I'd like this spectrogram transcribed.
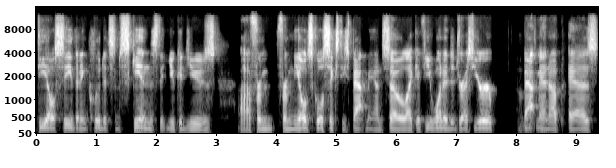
DLC that included some skins that you could use uh, from from the old school 60s Batman. So like if you wanted to dress your oh, Batman up as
